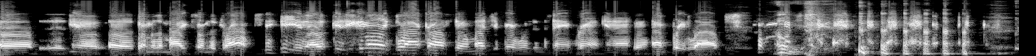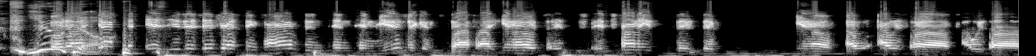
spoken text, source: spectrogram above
uh, you know uh, some of the mics on the drums. you know, because you can only block off so much if everyone's in the same room. You know, so I'm pretty loud. Oh yeah, you But uh, know. yeah, it, it, it is interesting times in, in, in music and stuff. I, you know, it's it's it's funny that, that you know I, I was uh, I was uh,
